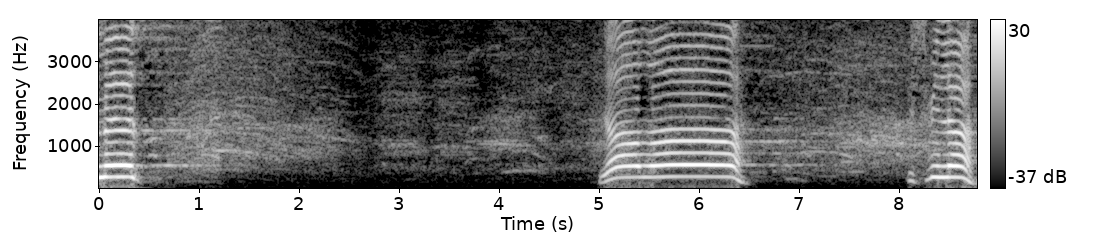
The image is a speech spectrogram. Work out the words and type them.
mıyız? Ya Allah! Bismillah.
